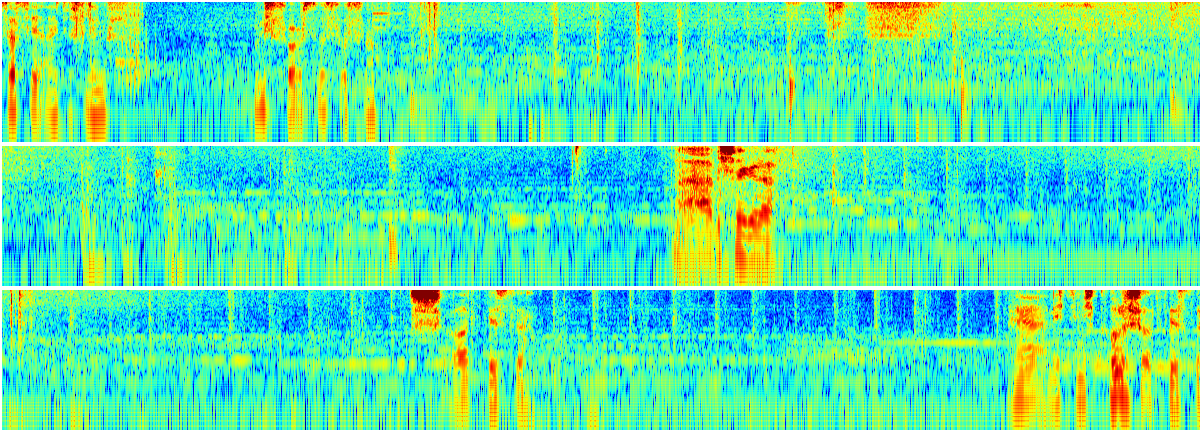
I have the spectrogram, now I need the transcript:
Ist das hier eigentlich links? Resources, achso. Ah, hab ich mir gedacht. Schrottkiste. Ja, nicht ziemlich coole Schrottkiste.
